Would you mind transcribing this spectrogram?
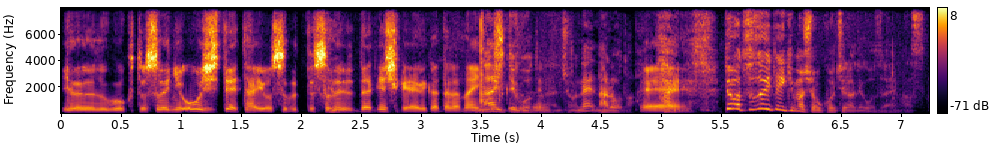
いろいろ動くとそれに応じて対応するってそれだけしかやり方がないんですけど、ね、ないということなんでしょうね。なるほど、えー、はい、では続いていきましょうこちらでございます。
